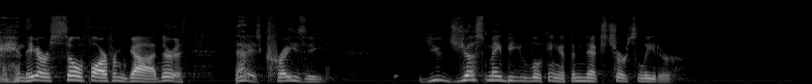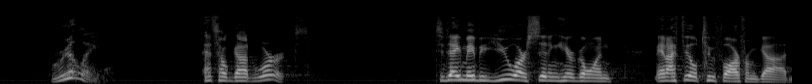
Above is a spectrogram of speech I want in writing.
man, they are so far from God. There is, that is crazy. You just may be looking at the next church leader. Really? That's how God works. Today, maybe you are sitting here going, man, I feel too far from God.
